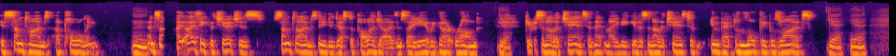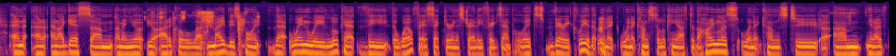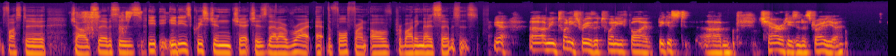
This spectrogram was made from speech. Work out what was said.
is sometimes appalling. Mm. And so I, I, think the churches sometimes need to just apologize and say, yeah, we got it wrong. Yeah. Give us another chance, and that maybe give us another chance to impact on more people's lives. Yeah, yeah, and and, and I guess um, I mean your your article uh, made this point that when we look at the, the welfare sector in Australia, for example, it's very clear that when it when it comes to looking after the homeless, when it comes to uh, um, you know foster child services, it it is Christian churches that are right at the forefront of providing those services. Yeah, uh, I mean, twenty three of the twenty five biggest um, charities in Australia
